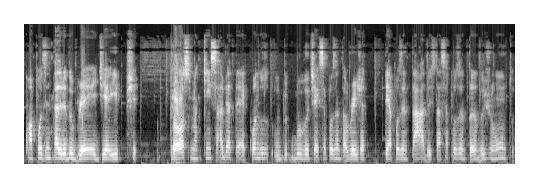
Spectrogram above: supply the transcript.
com a aposentadoria do Brady aí próxima, quem sabe até quando o Belichick se aposentar, o Brady já ter aposentado, está se aposentando junto,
